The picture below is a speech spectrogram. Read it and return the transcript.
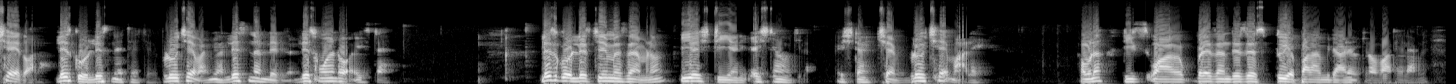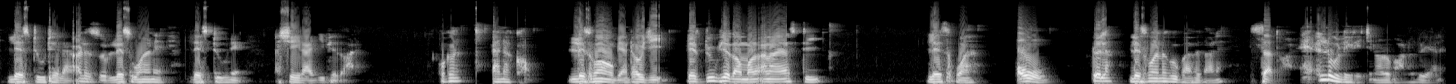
ချဲ့သွားတာ list ကို list နဲ့ထည့်ချင်ဘယ်လိုချဲ့မှာည list နဲ့လက်တယ် list 1.h10 list ကို list ချင်းမစမ်းမနော် eht yani h10 ကိုကြည့်လိုက် h10 ချဲ့ဘယ်လိုချဲ့မှာလဲဟုတ်မလားဒီဟို present this is သူ့ရဲ့ parameter တွေကိုကျွန်တော်ဗာထည့်လိုက်မယ် list 2ထည့်လိုက်အဲ့ဒါဆို list 1နဲ့ list 2နဲ့အရှေ့လိုက်ကြီးဖြစ်သွားတယ် okay နော် anaconda list 1ကိုပြန်ထုတ်ကြည့် list 2ဖြစ်သွားမှာ list list 1အိုးတွေ့လား list 1တစ်ခုဘာဖြစ်သွားလဲဆက်သွားတယ်အဲ့လိုလေးတွေကျွန်တော်တို့ဘာလုပ်လို့ရလဲ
